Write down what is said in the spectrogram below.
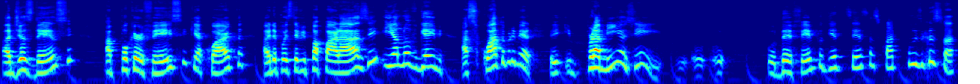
A Just Dance, a Poker Face, que é a quarta. Aí depois teve Paparazzi e a Love Game. As quatro primeiras. E, e pra mim, assim, o, o, o The Fame podia ser essas quatro músicas só.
